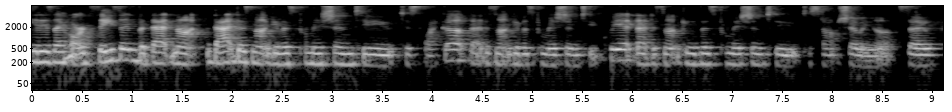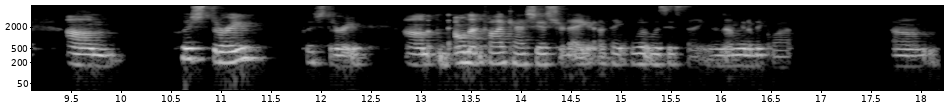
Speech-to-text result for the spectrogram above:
it is a hard season, but that not that does not give us permission to to slack up. That does not give us permission to quit. That does not give us permission to to stop showing up. So um, push through, push through. Um, on that podcast yesterday, I think what was his saying, and I'm going to be quiet um,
